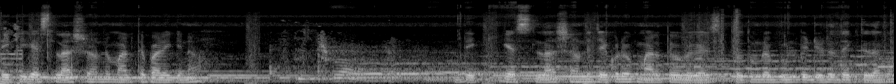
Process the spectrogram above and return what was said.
দেখি গ্যাস লাস্ট রাউন্ডে মারতে পারি কিনা। দেখি গ্যাস লাস্ট রাউন্ডে যে করে মারতে হবে গ্যাস তো তোমরা ভুল ভিডিওটা দেখতে থাকো।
